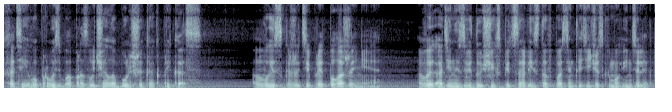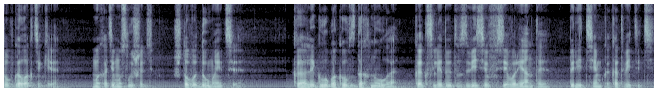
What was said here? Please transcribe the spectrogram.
хотя его просьба прозвучала больше как приказ. «Выскажите предположение. Вы один из ведущих специалистов по синтетическому интеллекту в галактике. Мы хотим услышать, что вы думаете». Кали глубоко вздохнула, как следует взвесив все варианты перед тем, как ответить.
